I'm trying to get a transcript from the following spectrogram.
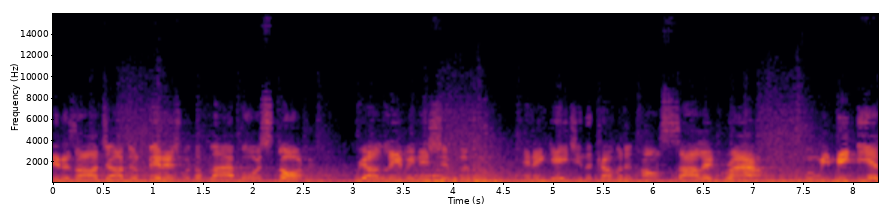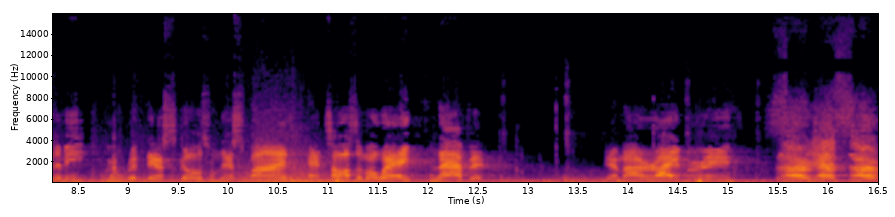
it is our job to finish what the Fly Boys started. We are leaving this ship Covenant on solid ground. When we meet the enemy, we will rip their skulls from their spines and toss them away, laughing. Am I right, Marines? Sir, yes, sir.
